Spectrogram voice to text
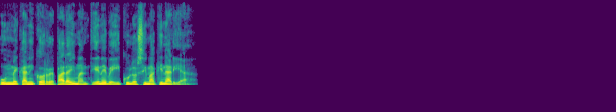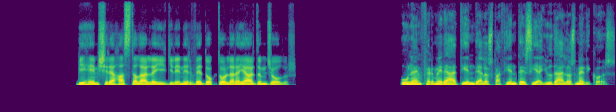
Un mecánico repara y mantiene vehículos y maquinaria. Bir hemşire hastalarla ilgilenir ve doktorlara yardımcı olur. Una enfermera atiende a los pacientes y ayuda a los médicos.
